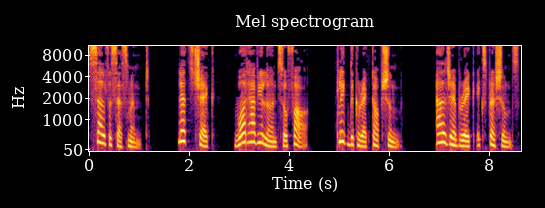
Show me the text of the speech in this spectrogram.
Self-assessment. Let's check what have you learned so far. Click the correct option. Algebraic expressions.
